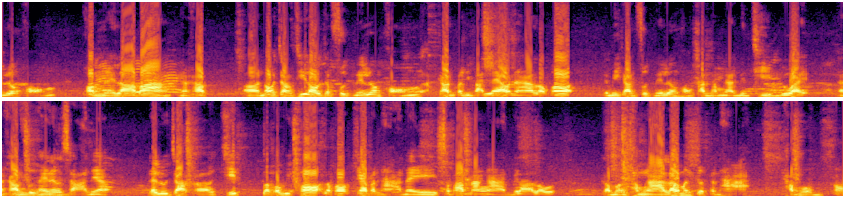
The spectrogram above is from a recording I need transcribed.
เรื่องของความเหนื่อยล้าบ้างนะครับเอ่อนอกจากที่เราจะฝึกในเรื่องของการปฏิบัติแล้วนะฮะเราก็จะมีการฝึกในเรื่องของการทำงานเป็นทีมด้วยนะครับฝึกให้นักศึกษาเนี่ยได้รู้จักเอ่อคิดแล้วก็วิเคราะห์แล้วก็แก้ปัญหาในสภาพหน้างานเวลาเรา กำลังทำงานแล้วมันเกิดปัญหาครับผม อ๋อ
